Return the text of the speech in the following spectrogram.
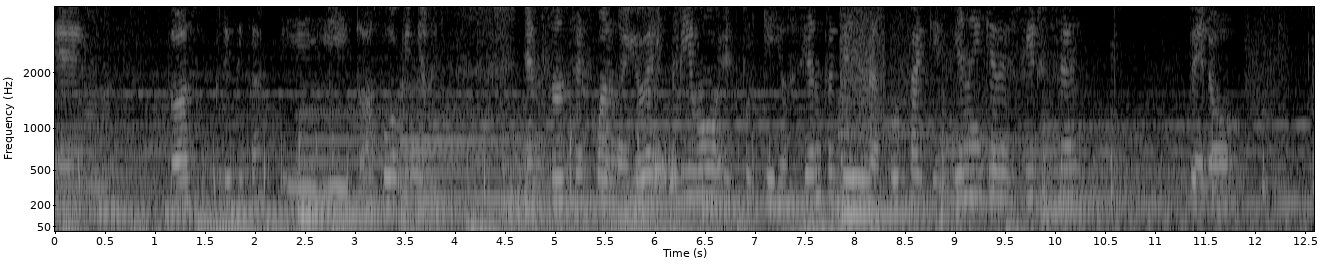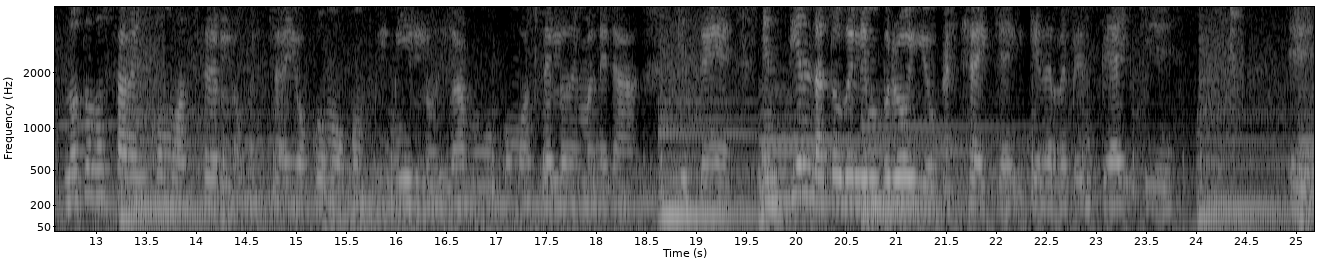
eh, todas sus críticas y, y todas sus opiniones. Entonces cuando yo escribo es porque yo siento que hay una cosa que tiene que decirse, pero no todos saben cómo hacerlo, ¿cachai? O cómo comprimirlo, digamos, o cómo hacerlo de manera que se entienda todo el embrollo, ¿cachai? Que, de repente hay que eh,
